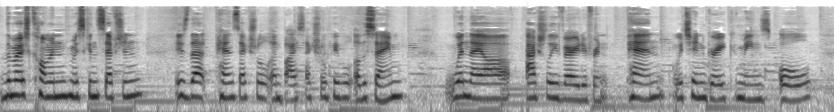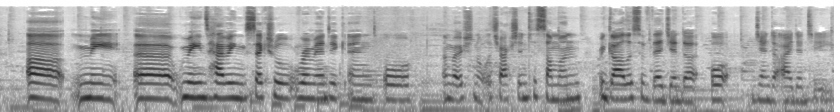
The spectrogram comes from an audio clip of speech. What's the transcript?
The most common misconception is that pansexual and bisexual people are the same when they are actually very different. Pan, which in Greek means all, uh, me, uh, means having sexual, romantic, and or emotional attraction to someone, regardless of their gender or gender identity.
